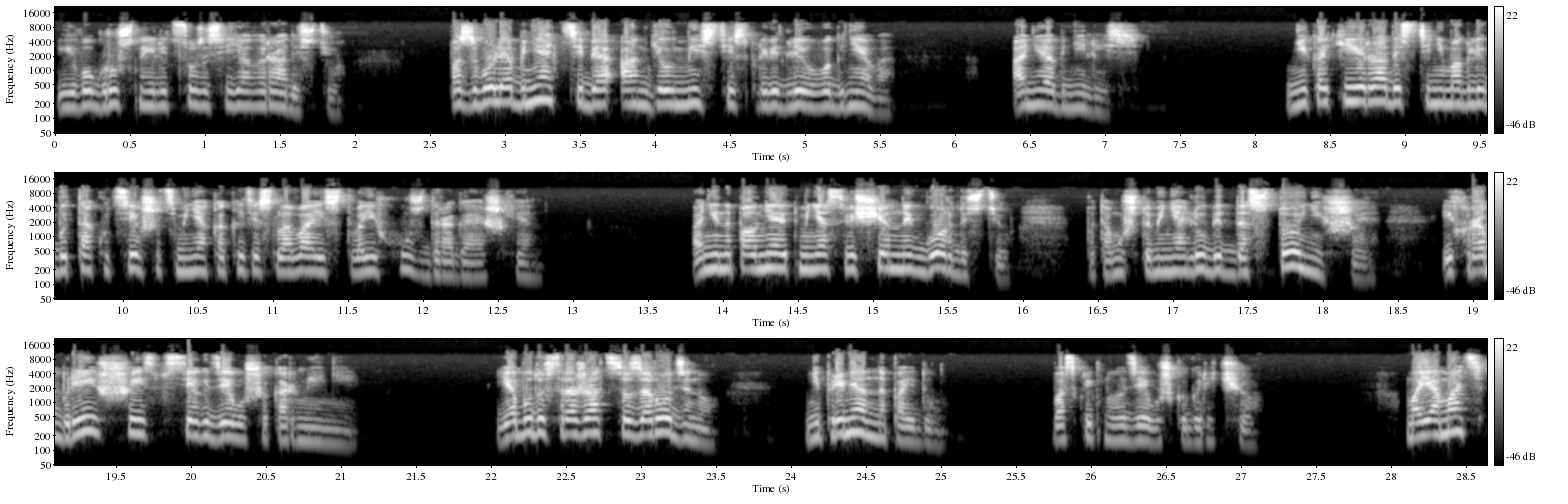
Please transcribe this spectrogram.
и его грустное лицо засияло радостью. Позволь обнять тебя, ангел мести и справедливого гнева. Они обнялись. Никакие радости не могли бы так утешить меня, как эти слова из твоих уст, дорогая Шхен. Они наполняют меня священной гордостью, потому что меня любит достойнейшая и храбрейшая из всех девушек Армении. Я буду сражаться за родину, непременно пойду, — воскликнула девушка горячо. Моя мать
